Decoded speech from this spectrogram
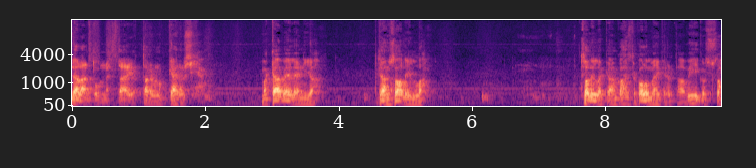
Nälän tunnetta ei ole tarvinnut kärsiä. Mä kävelen ja käyn salilla. Salilla käyn kahdesta kolmeen kertaa viikossa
